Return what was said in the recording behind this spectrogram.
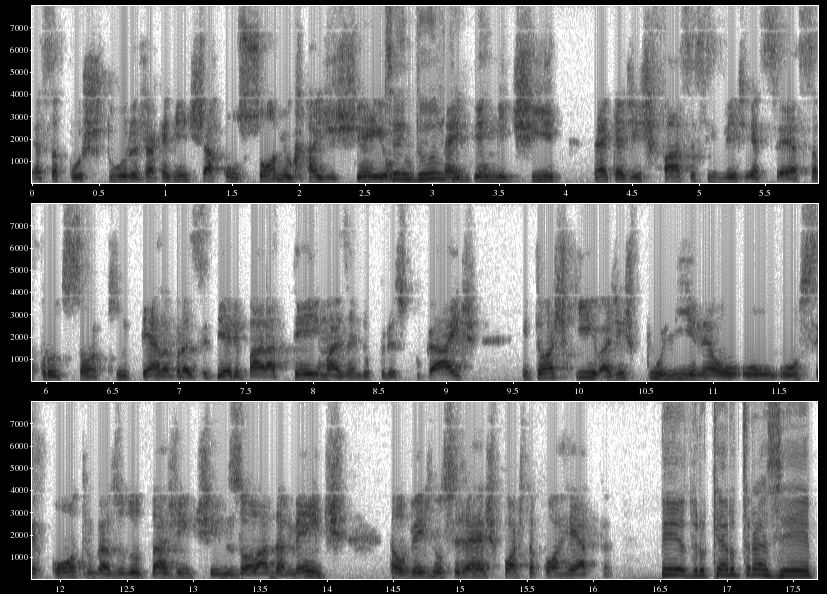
essa postura, já que a gente já consome o gás de cheio né, e permitir né, que a gente faça esse, essa produção aqui interna brasileira e barateie mais ainda o preço do gás. Então, acho que a gente punir né, ou, ou, ou ser contra o gasoduto da Argentina isoladamente, talvez não seja a resposta correta. Pedro, quero trazer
